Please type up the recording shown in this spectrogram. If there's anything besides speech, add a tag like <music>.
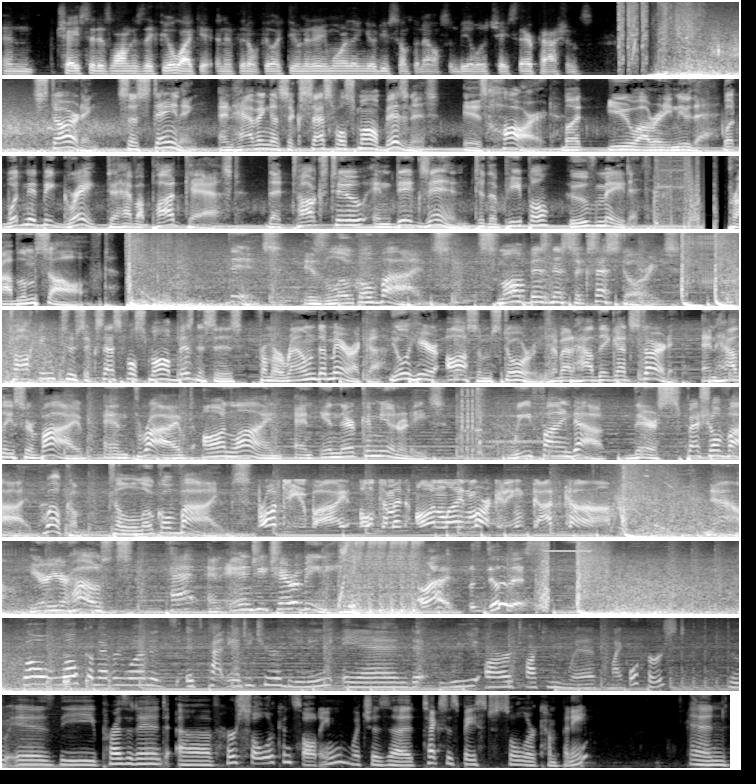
and chase it as long as they feel like it. And if they don't feel like doing it anymore, they can go do something else and be able to chase their passions. Starting, sustaining, and having a successful small business is hard, but you already knew that. But wouldn't it be great to have a podcast that talks to and digs in to the people who've made it? Problem solved. This is Local Vibes Small Business Success Stories. Talking to successful small businesses from around America. You'll hear awesome stories about how they got started and how they survived and thrived online and in their communities. We find out their special vibe. Welcome to Local Vibes. Brought to you by UltimateOnlineMarketing.com. Now, here are your hosts, Pat and Angie Cherubini. All right, let's do this. Well, welcome everyone. It's it's Pat and Angie Cherubini, and we are talking with Michael Hirst, who is the president of Hirst Solar Consulting, which is a Texas-based solar company. And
